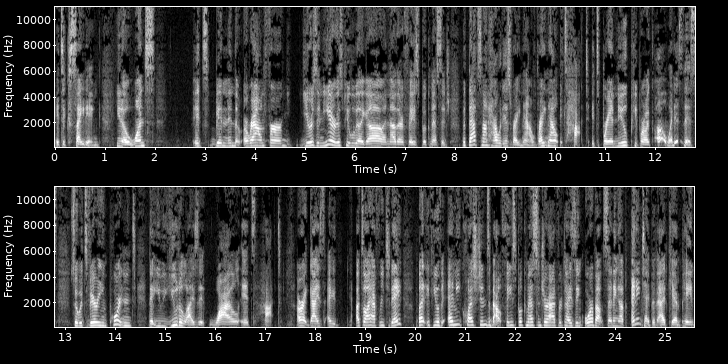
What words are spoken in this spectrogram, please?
It's exciting. You know, once it's been in the, around for years and years, people be like, oh, another Facebook message. But that's not how it is right now. Right now, it's hot. It's brand new. People are like, oh, what is this? So it's very important that you utilize it while it's hot. All right, guys, I that's all I have for you today. But if you have any questions about Facebook Messenger advertising or about setting up any type of ad campaign,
